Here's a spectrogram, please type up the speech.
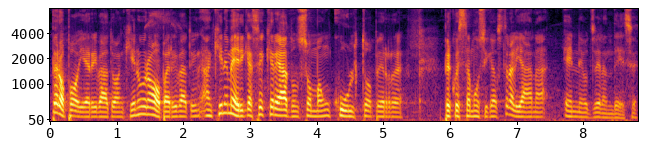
però poi è arrivato anche in Europa, è arrivato in- anche in America, si è creato insomma un culto per, per questa musica australiana e neozelandese.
